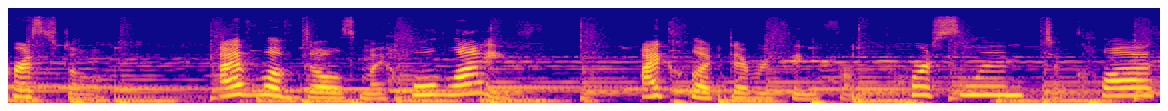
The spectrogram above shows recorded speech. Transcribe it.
Krystle. I've loved dolls my whole life. I collect everything from porcelain to cloth,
